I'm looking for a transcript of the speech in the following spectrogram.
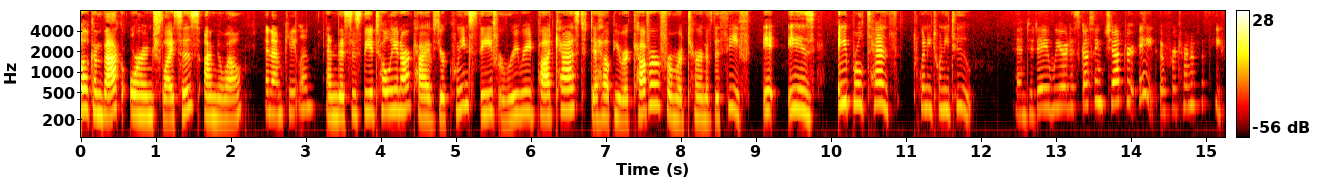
Welcome back, Orange Slices. I'm Noelle. And I'm Caitlin. And this is the Attolian Archives, your Queen's Thief reread podcast to help you recover from Return of the Thief. It is April 10th, 2022. And today we are discussing Chapter 8 of Return of the Thief.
